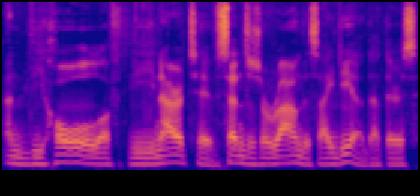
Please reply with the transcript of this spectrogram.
and the whole of the narrative centers around this idea that there's,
